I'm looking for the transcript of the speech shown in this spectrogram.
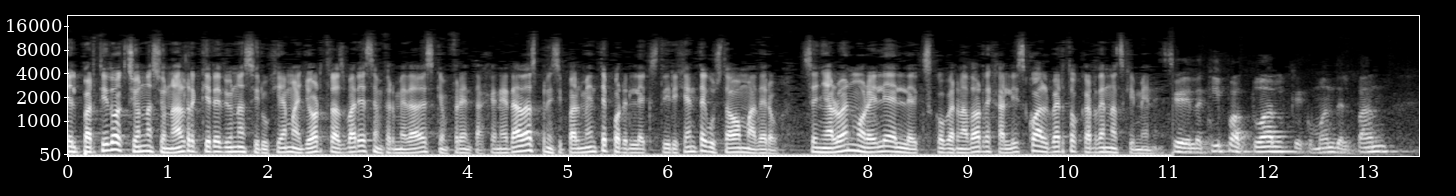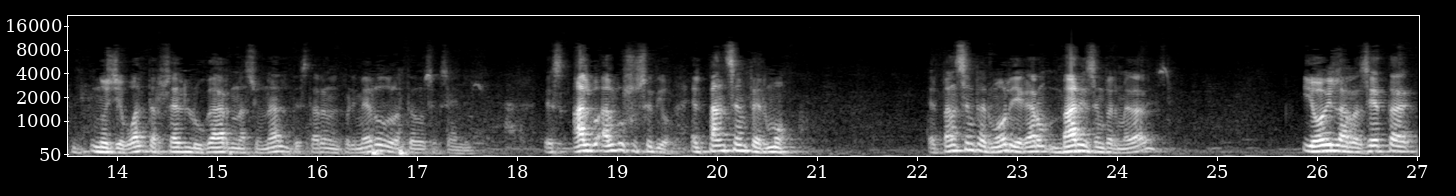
El Partido Acción Nacional requiere de una cirugía mayor tras varias enfermedades que enfrenta, generadas principalmente por el exdirigente Gustavo Madero, señaló en Morelia el exgobernador de Jalisco Alberto Cárdenas Jiménez. Que el equipo actual que comanda el PAN nos llevó al tercer lugar nacional de estar en el primero durante dos sexenios. Es, algo, algo sucedió. El PAN se enfermó. El PAN se enfermó, le llegaron varias enfermedades. Y hoy la receta,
